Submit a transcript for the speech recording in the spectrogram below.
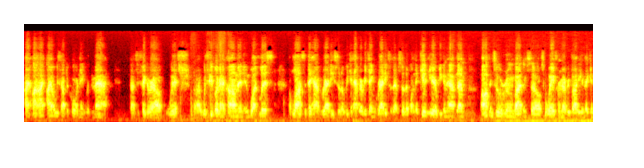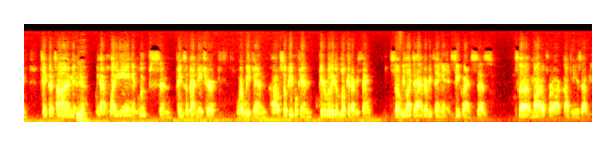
I, I, I always have to coordinate with Matt uh, to figure out which uh, which people are going to come and, and what list of lots that they have ready, so that we can have everything ready for them, so that when they get here, we can have them off into a room by themselves, away from everybody, and they can take their time. And Yeah. we have lighting and loupes and things of that nature where we can, uh, so people can get a really good look at everything. So we like to have everything in sequence as it's a motto for our company is that we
